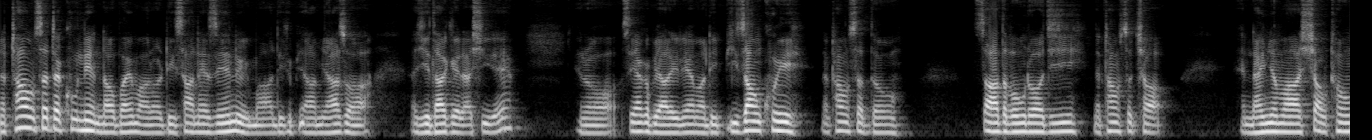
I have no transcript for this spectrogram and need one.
2011ခုနှစ်နောက်ပိုင်းမှာတော့ဒီစာနယ်ဇင်းတွေမှာဒီကြပြများစွာရေးသားခဲ့တာရှိတယ်အဲ့တော့ဆရာကြပြတွေထဲမှာဒီပြည်ဆောင်ခွေး2013စာတဘုံတော်ကြီး2016နိုင်မြန်မာရှောက်ထုံး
